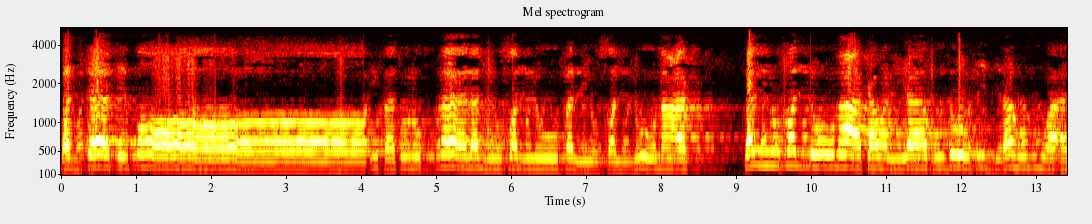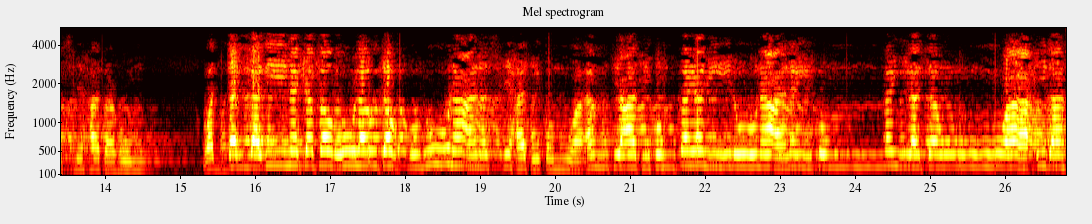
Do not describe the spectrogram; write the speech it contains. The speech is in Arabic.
والتات طائفة أخرى لم يصلوا فليصلوا معك فليصلوا معك وليأخذوا حذرهم وأسلحتهم. ود الذين كفروا لو تغفلون عن أسلحتكم وأمتعتكم فيميلون عليكم ميلة واحدة.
